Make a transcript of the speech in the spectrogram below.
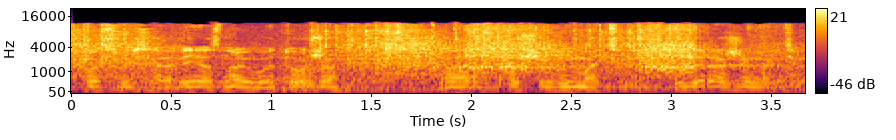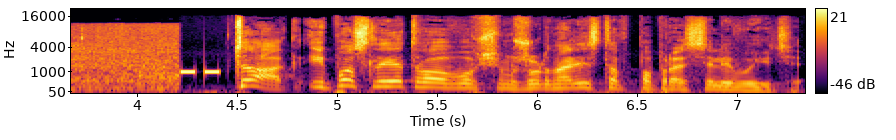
относимся, я знаю, вы тоже, э, очень внимательно и дорожим этим. Так, и после этого, в общем, журналистов попросили выйти.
